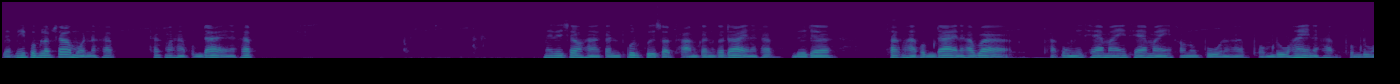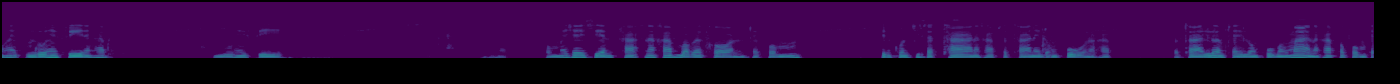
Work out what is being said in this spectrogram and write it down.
แบบนี้ผมรับเช่าหมดนะครับ ทักมาหาผมได้นะครับ ไม่ได้เช่าหากันพูดคุยสอบถามกันก็ได้นะครับ หรือจะทักมาหาผมได้นะครับ ว่าพระองค์นี้แท้ไหมแท้ไหมของหลวงปู่นะครับ ผมดูให้นะครับ ผมดูให้ผมดูให้ฟรีนะครับดูให้ฟรีครับผมไม่ใช่เซียนพระนะครับ บอกไว้ก่อน แต่ผมเป็นคนที่ศรัทธานะครับศรัทธาในหลวงปู่นะครับศรัทธาเริ่มใช้หลวงปู่มากๆนะครับเพราะผมไป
